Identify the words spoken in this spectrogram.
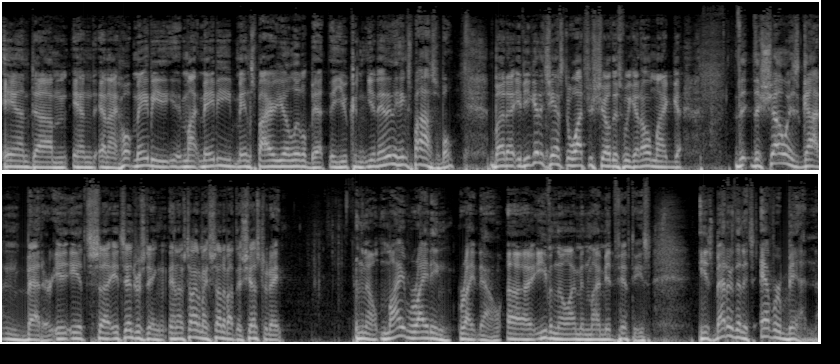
and um, and and I hope maybe it might maybe inspire you a little bit that you can you know anything's possible. But uh, if you get a chance to watch the show this weekend, oh my god. The, the show has gotten better. It, it's uh, it's interesting, and I was talking to my son about this yesterday. You know, my writing right now, uh, even though I'm in my mid 50s, is better than it's ever been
